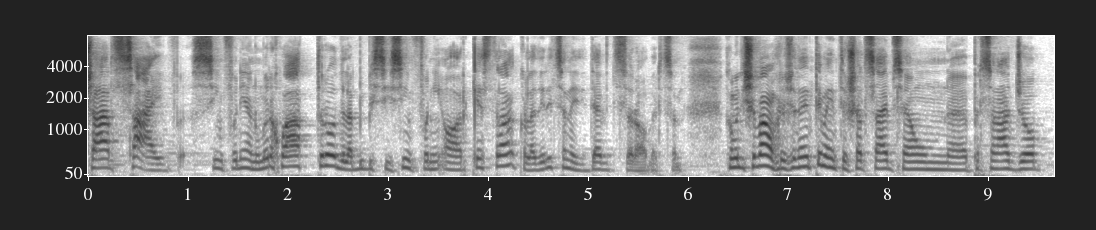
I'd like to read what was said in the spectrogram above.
Charles Ive, Sinfonia numero 4 della BBC Symphony Orchestra con la direzione di David Robertson. Come dicevamo precedentemente, Charles Ives è un eh, personaggio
